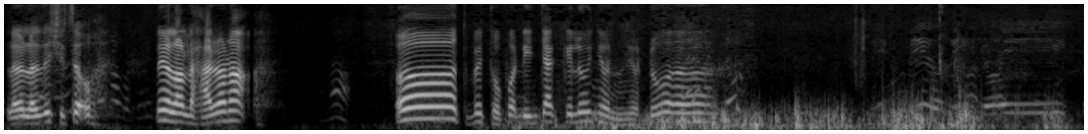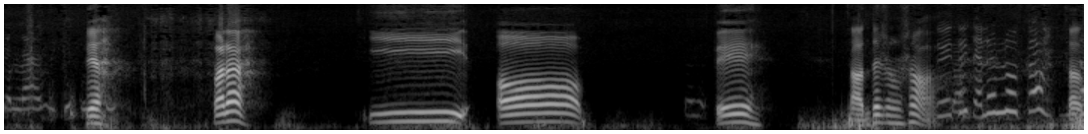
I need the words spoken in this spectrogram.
lỡ lỡ chỉ sợ đây là hả đó nọ. Ơ tụi bay thổ phật đi chắc cái lối nhọn nhọn đó. Nè vào đây. I o p. Tạm tới trong sọ tạm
